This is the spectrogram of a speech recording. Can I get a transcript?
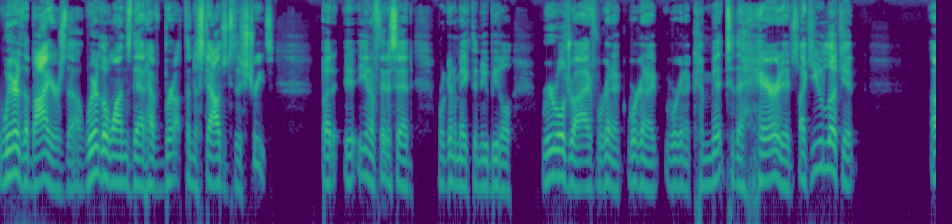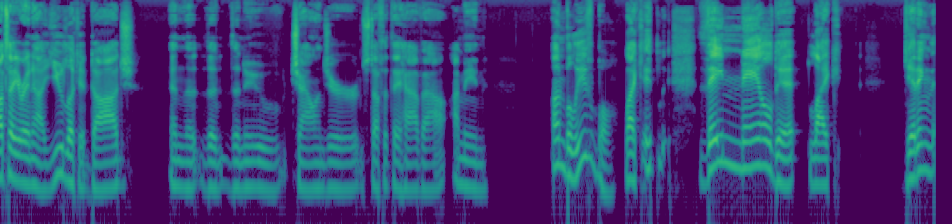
We're the buyers, though. We're the ones that have brought the nostalgia to the streets. But you know, if they'd have said we're going to make the new Beetle rear-wheel drive, we're gonna we're gonna we're gonna commit to the heritage. Like you look at, I'll tell you right now, you look at Dodge and the the the new Challenger and stuff that they have out. I mean, unbelievable. Like it, they nailed it. Like getting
